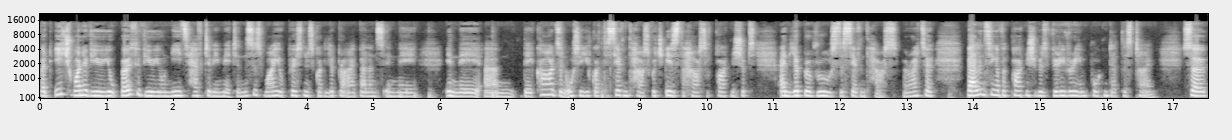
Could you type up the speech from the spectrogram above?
But each one of you, your both of you, your needs have to be met, and this is why your person who's got Libra eye balance in their in their um, their cards, and also you've got the seventh house, which is the house of partnerships, and Libra rules the seventh house. All right. So balancing of the partnership is very, very important at this time. So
